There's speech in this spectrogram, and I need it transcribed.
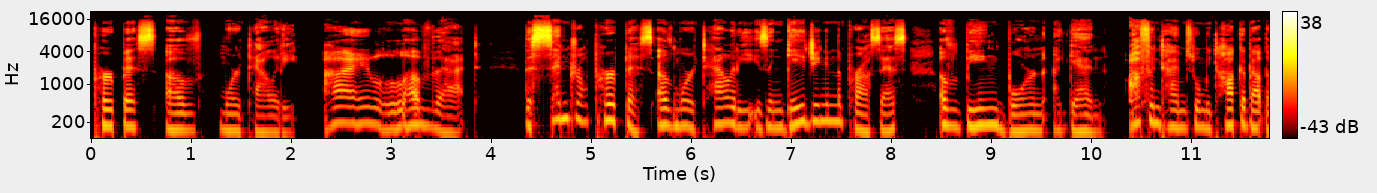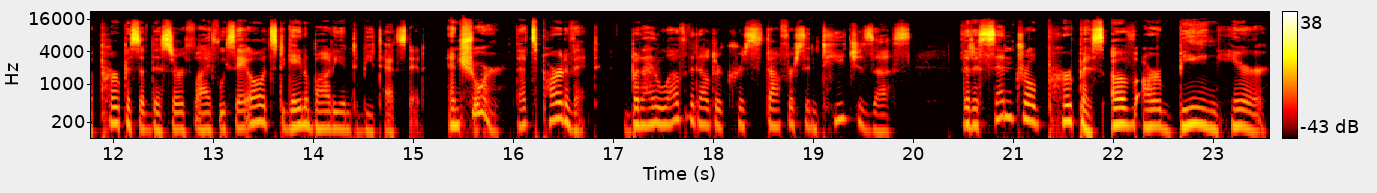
purpose of mortality. I love that. The central purpose of mortality is engaging in the process of being born again. Oftentimes, when we talk about the purpose of this earth life, we say, oh, it's to gain a body and to be tested. And sure, that's part of it. But I love that Elder Christofferson teaches us that a central purpose of our being here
